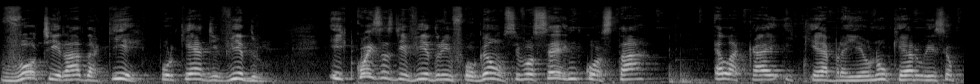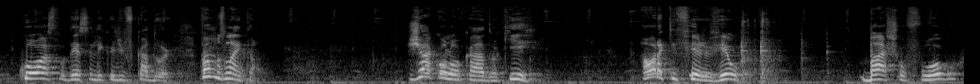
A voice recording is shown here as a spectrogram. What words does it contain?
Vou tirar daqui porque é de vidro. E coisas de vidro em fogão, se você encostar, ela cai e quebra. E eu não quero isso, eu gosto desse liquidificador. Vamos lá então. Já colocado aqui, a hora que ferveu, baixa o fogo,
